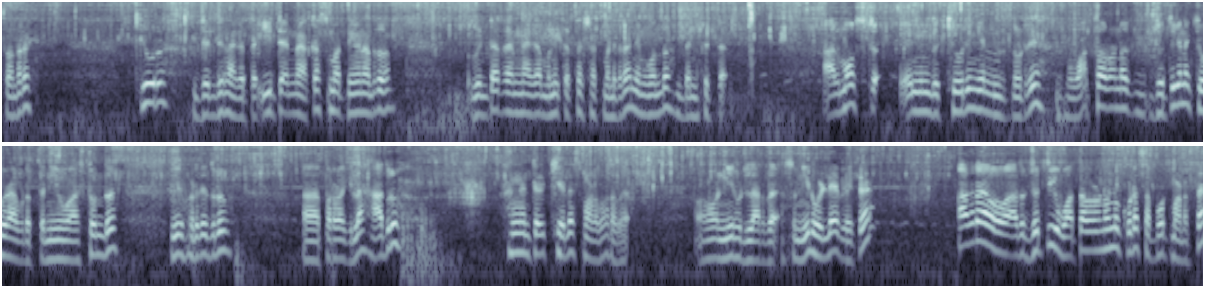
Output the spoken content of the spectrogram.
ಸೊ ಅಂದರೆ ಕ್ಯೂರ್ ಜಲ್ದಿನ ಆಗುತ್ತೆ. ಈ ಟೈಮ್ನಾಗ ಅಕಸ್ಮಾತ್ ನೀವೇನಾದರೂ ವಿಂಟರ್ ಟೈಮ್ನಾಗ ಮನೆ ಕರ್ಸಕ್ಕೆ ಸ್ಟಾರ್ಟ್ ಮಾಡಿದ್ರೆ ನಿಮಗೊಂದು ಬೆನಿಫಿಟ್ ಆಲ್ಮೋಸ್ಟ್ ನಿಮ್ಮದು ಕ್ಯೂರಿಂಗ್ ಏನು ನೋಡಿರಿ, ವಾತಾವರಣ ಜೊತೆಗೇ ಕ್ಯೂರ್ ಆಗ್ಬಿಡುತ್ತೆ. ನೀವು ಅಷ್ಟೊಂದು ನೀರು ಹೊಡೆದಿದ್ರು ಪರವಾಗಿಲ್ಲ. ಆದರೂ ಹಂಗಂತೇಳಿ ಕೇರ್ಲೆಸ್ ಮಾಡಬಾರ್ದು. ನೀರು ಹೊಡ್ಲಾರ್ದ ಸೊ ನೀರು ಹೊಡಲೇಬೇಕು ಆದ್ರೆ ಅದ್ರ ಜೊತೆಗೆ ವಾತಾವರಣನೂ ಕೂಡ ಸಪೋರ್ಟ್ ಮಾಡುತ್ತೆ.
